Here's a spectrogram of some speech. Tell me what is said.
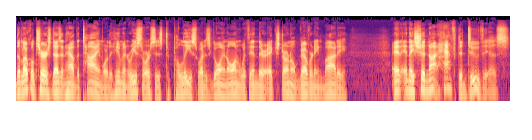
The local church doesn't have the time or the human resources to police what is going on within their external governing body. And, and they should not have to do this.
